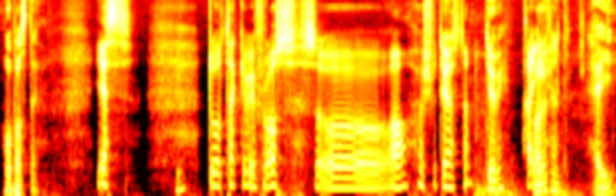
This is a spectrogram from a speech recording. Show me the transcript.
Hoppas det. Yes. Mm. Då tackar vi för oss, så ja, hörs vi till hösten. Det gör vi. Hej. Ha det fint. Hej.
